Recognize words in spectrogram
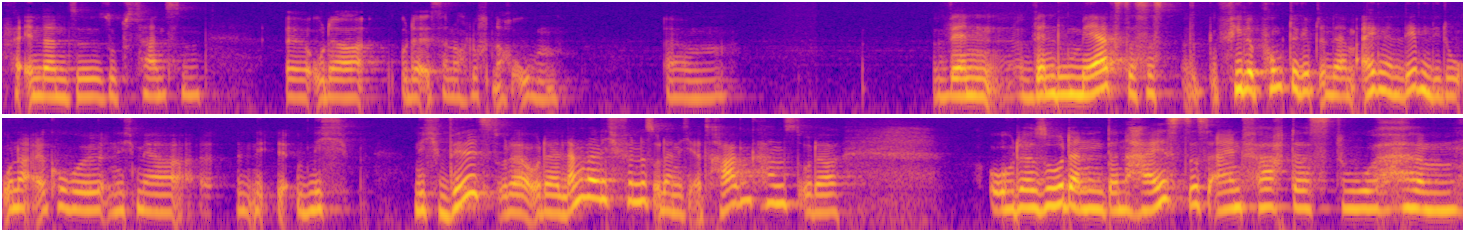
verändernde Substanzen äh, oder, oder ist da noch Luft nach oben? Ähm, wenn, wenn du merkst, dass es viele Punkte gibt in deinem eigenen Leben, die du ohne Alkohol nicht mehr, äh, nicht nicht willst oder, oder langweilig findest oder nicht ertragen kannst oder, oder so, dann, dann heißt es einfach, dass du, ähm,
